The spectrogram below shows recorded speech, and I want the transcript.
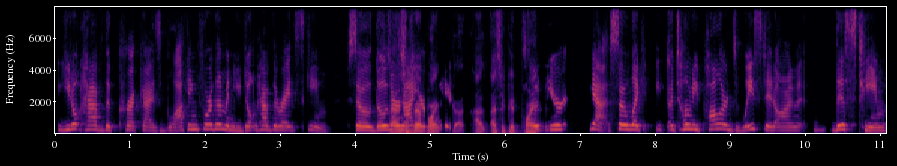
you don't have the correct guys blocking for them, and you don't have the right scheme. So those That's are not your point. Uh, that's a good point. So you're yeah. So like a Tony Pollard's wasted on this team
